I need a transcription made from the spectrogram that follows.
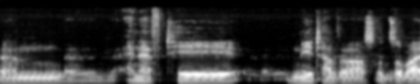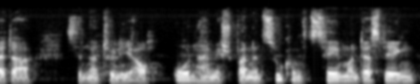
ähm, NFT, Metaverse und so weiter, sind natürlich auch unheimlich spannende Zukunftsthemen. Und deswegen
